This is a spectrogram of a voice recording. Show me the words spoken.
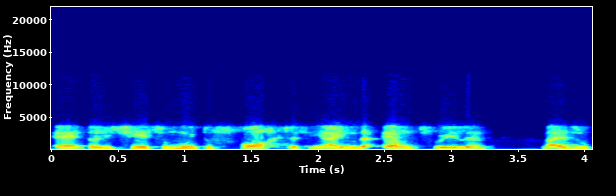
É, então a gente tinha isso muito forte, assim, ainda é um thriller, mas o,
